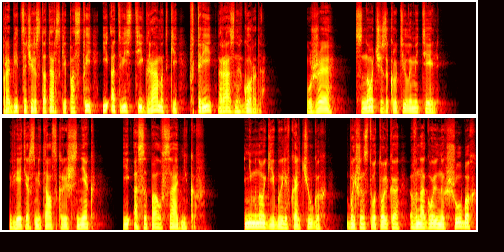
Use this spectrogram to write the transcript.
пробиться через татарские посты и отвести грамотки в три разных города. Уже с ночи закрутила метель. Ветер сметал с крыш снег и осыпал всадников. Немногие были в кольчугах, большинство только в нагольных шубах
